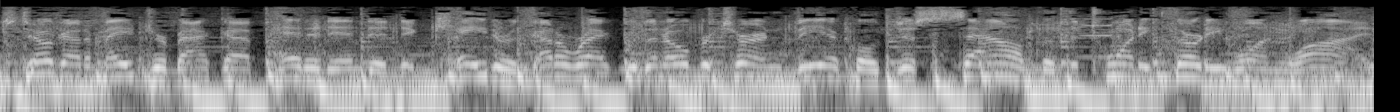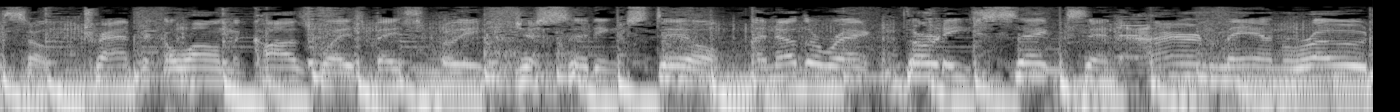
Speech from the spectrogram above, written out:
Still got a major backup headed into Decatur. Got a wreck with an overturned vehicle just south of the 2031Y. So traffic along the causeway is basically just sitting still. Another wreck 36 in Ironman Road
